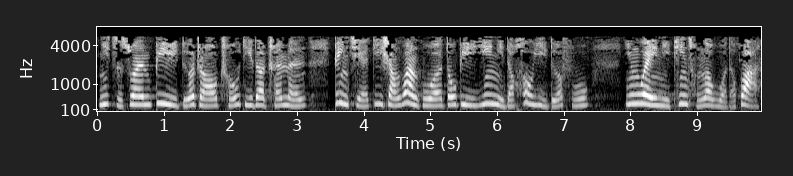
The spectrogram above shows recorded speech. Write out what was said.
你子孙必得着仇敌的城门，并且地上万国都必因你的后裔得福，因为你听从了我的话。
